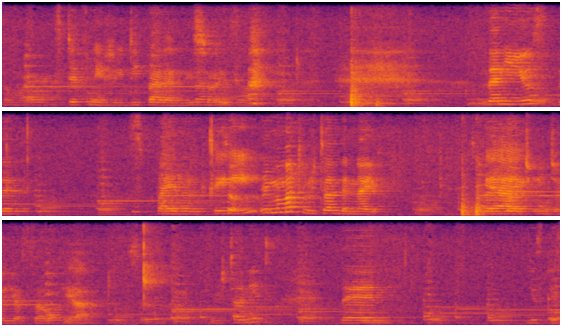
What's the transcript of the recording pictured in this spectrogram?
somewhere. It's definitely deeper than this Than one. this one. then you use the Spiral so remember to return the knife so Yeah. you don't injure yourself. yeah. So return it, then use this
